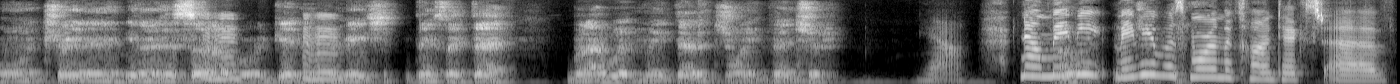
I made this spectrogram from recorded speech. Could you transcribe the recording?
on training, you know, his sub mm-hmm. or getting mm-hmm. information, things like that. But I wouldn't make that a joint venture. Yeah. Now maybe maybe it was more in the context of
